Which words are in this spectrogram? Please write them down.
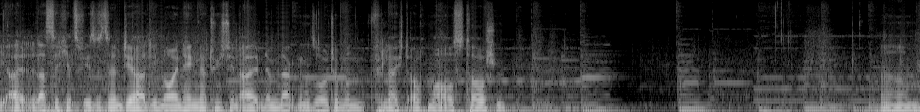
Die alten lasse ich jetzt, wie sie sind. Ja, die neuen hängen natürlich den alten im Nacken. Sollte man vielleicht auch mal austauschen. Ähm,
